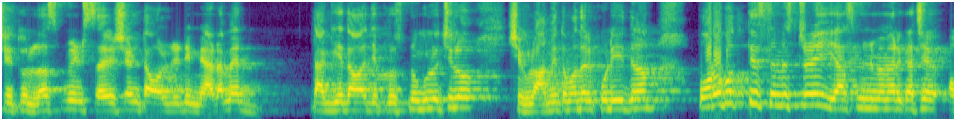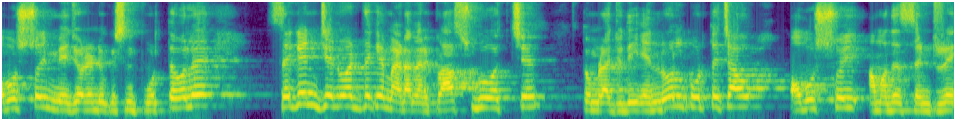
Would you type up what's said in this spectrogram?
সেহেতু লাস্ট মিনিট সাজেশনটা অলরেডি ম্যাডামের দাগিয়ে দেওয়া যে প্রশ্নগুলো ছিল, সেগুলো আমি তোমাদের করিয়ে দিলাম। পরবর্তী সেমিস্টারে ইয়াসমিন ম্যামের কাছে অবশ্যই মেজর এডুকেশন পড়তে হলে সেকেন্ড জানুয়ারি থেকে ম্যাডামের ক্লাস শুরু হচ্ছে। তোমরা যদি এনরোল করতে চাও, অবশ্যই আমাদের সেন্টারে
